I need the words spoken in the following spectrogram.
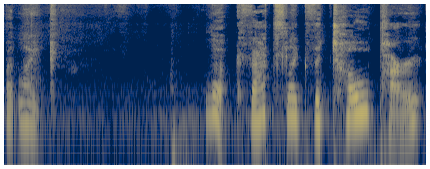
But like, look, that's like the toe part.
